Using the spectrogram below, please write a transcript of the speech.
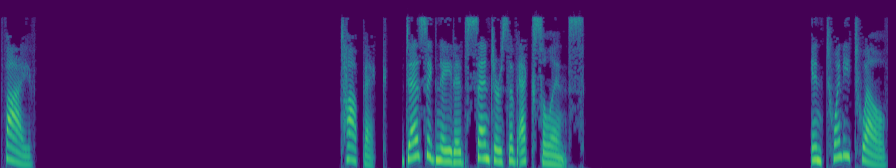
5. Topic. Designated Centers of Excellence In 2012,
